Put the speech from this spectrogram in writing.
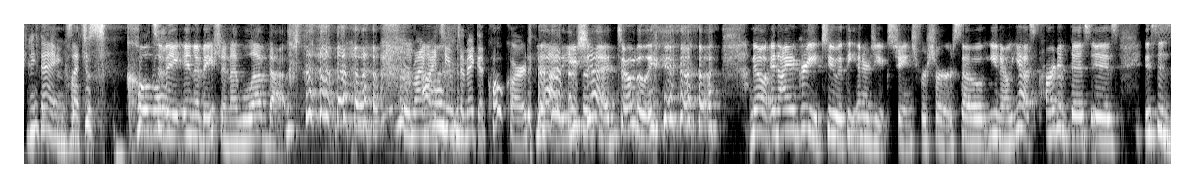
Hey, thanks. That just cultivate innovation. I love that. Remind my um, team to make a quote card. yeah, you should totally. no, and I agree too with the energy exchange for sure. So you know, yes, part of this is this is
